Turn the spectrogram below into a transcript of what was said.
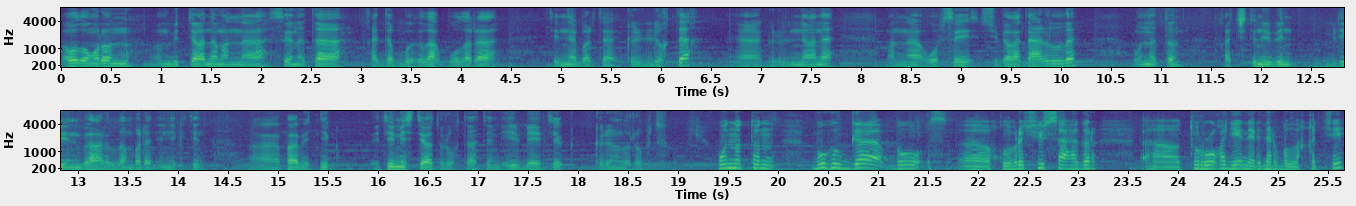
Ол оңорон бүттәгәнә манна сыната кайда быгылак булара тинне барта көрүлүктәк, көрүлүнәгәнә манна опсай сүбәгә тарылды. Оннан качтын үбин билен баарылдан баран инекитин памятник эти месте турукта тем бейте көрөн олорубут. Оннотон бу хылга бу холбра сүйс сагыр турога ден эрнер буллакчы.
